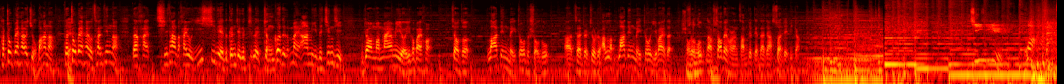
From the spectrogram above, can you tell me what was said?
它周边还有酒吧呢，它周边还有餐厅呢，那还其他的还有一系列的跟这个之类，整个这个迈阿密的经济，你知道吗？迈阿密有一个外号叫做拉丁美洲的首都啊，在这就是啊拉拉丁美洲以外的首都。首都那稍等一会儿，咱们就给大家算这笔账。今日话题，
